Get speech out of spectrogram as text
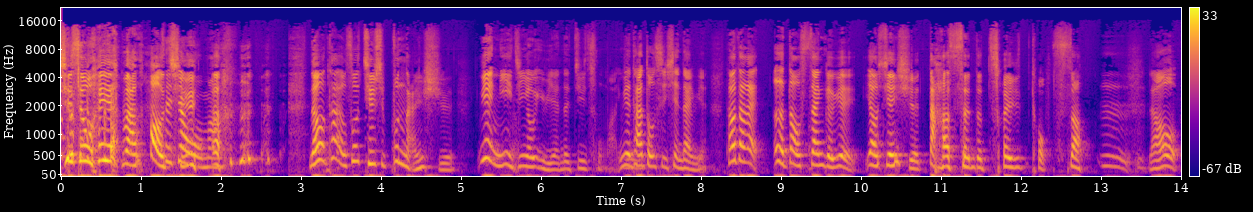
其实我也蛮好奇叫我吗？然后他有说其实不难学，因为你已经有语言的基础嘛，因为它都是现代语言。他大概二到三个月要先学大声的吹口哨，嗯，然后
